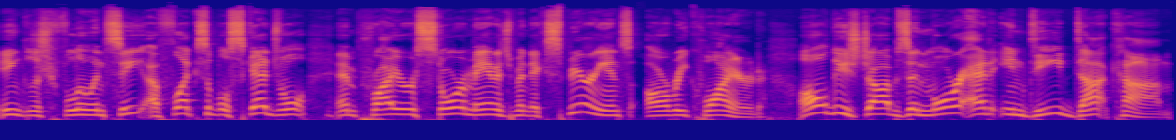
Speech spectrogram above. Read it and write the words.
English fluency, a flexible schedule, and prior store management experience are required. All these jobs and more at Indeed.com.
